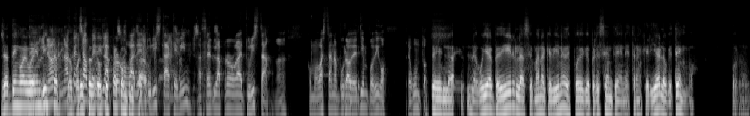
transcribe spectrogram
Ya tengo algo en vista, no, has pensado pedir la prórroga de turista, Kevin? Hacer la prórroga de turista, ah, como vas tan apurado de tiempo, digo. Pregunto. La, la, voy a pedir la semana que viene después de que presente en extranjería lo que tengo. Por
